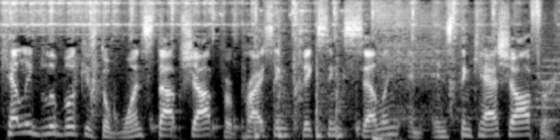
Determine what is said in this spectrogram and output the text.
Kelley Blue Book is the one stop shop for pricing, fixing, selling, and instant cash offering.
